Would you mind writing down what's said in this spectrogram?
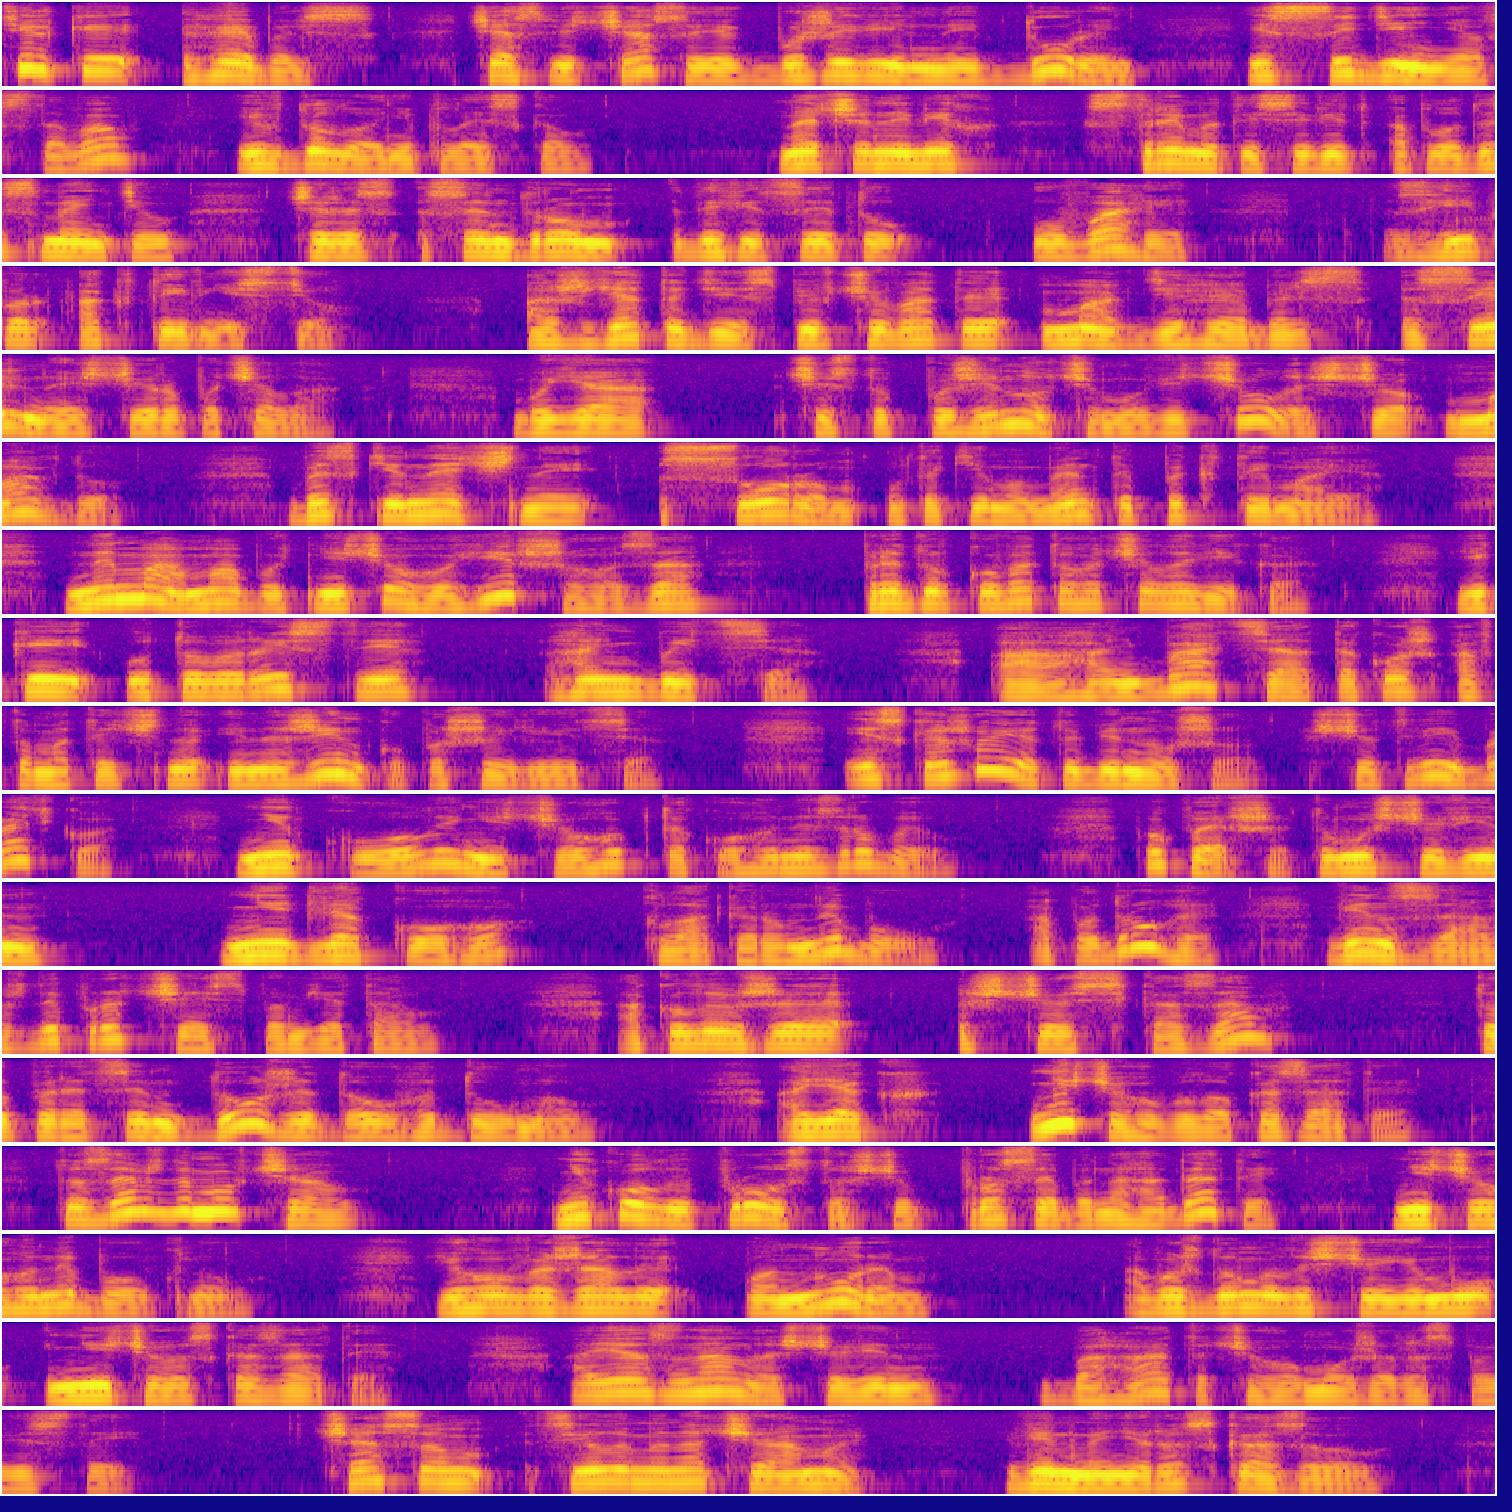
Тільки Гебельс час від часу, як божевільний дурень, із сидіння вставав і в долоні плескав, наче не міг стриматися від аплодисментів через синдром дефіциту уваги з гіперактивністю. Аж я тоді співчувати Магді Гебельс сильно і щиро почала, бо я чисто по-жіночому відчула, що Магду безкінечний сором у такі моменти пекти має. Нема, мабуть, нічого гіршого за придуркуватого чоловіка, який у товаристві ганьбиться, а ганьба ця також автоматично і на жінку поширюється. І скажу я тобі, Нушо, що твій батько ніколи нічого б такого не зробив. По-перше, тому що він ні для кого клакером не був. А по-друге, він завжди про честь пам'ятав. А коли вже щось казав, то перед цим дуже довго думав. А як нічого було казати, то завжди мовчав. Ніколи просто, щоб про себе нагадати, нічого не бовкнув. Його вважали понурим або ж думали, що йому нічого сказати. А я знала, що він багато чого може розповісти. Часом цілими ночами він мені розказував,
